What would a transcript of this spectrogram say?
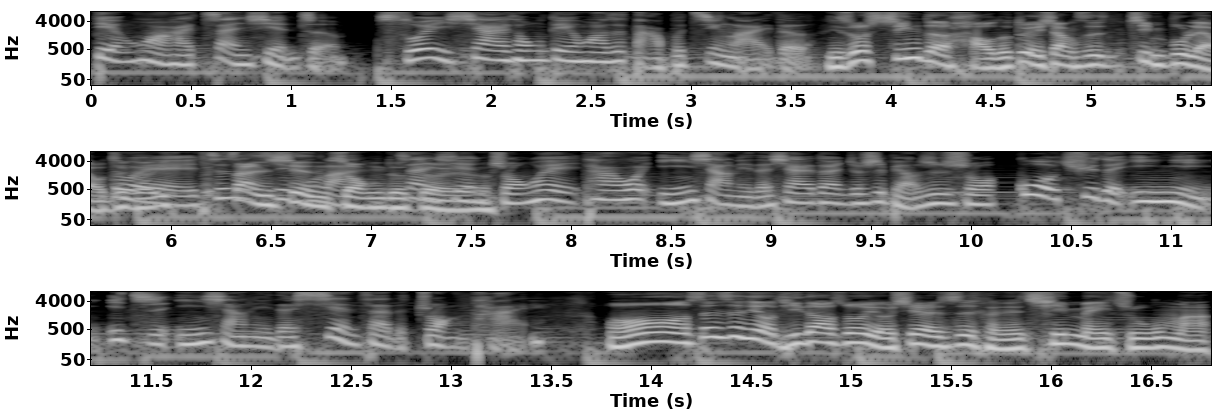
电话还战线着，所以下一通电话是打不进来的。你说新的好的对象是进不了这个战线中，就对了。战线中会，它会影响你的下一段，就是表示说过去的阴影一直影响你的现在的状态。哦，甚至你有提到说，有些人是可能青梅竹马，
